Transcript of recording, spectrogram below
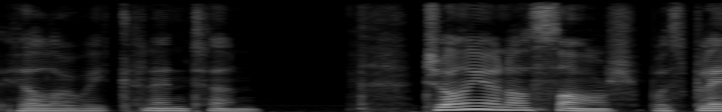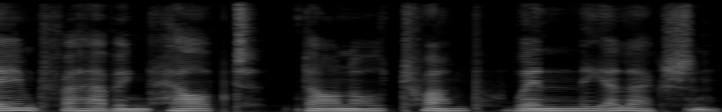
Hillary Clinton. Julian Assange was blamed for having helped Donald Trump win the election.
